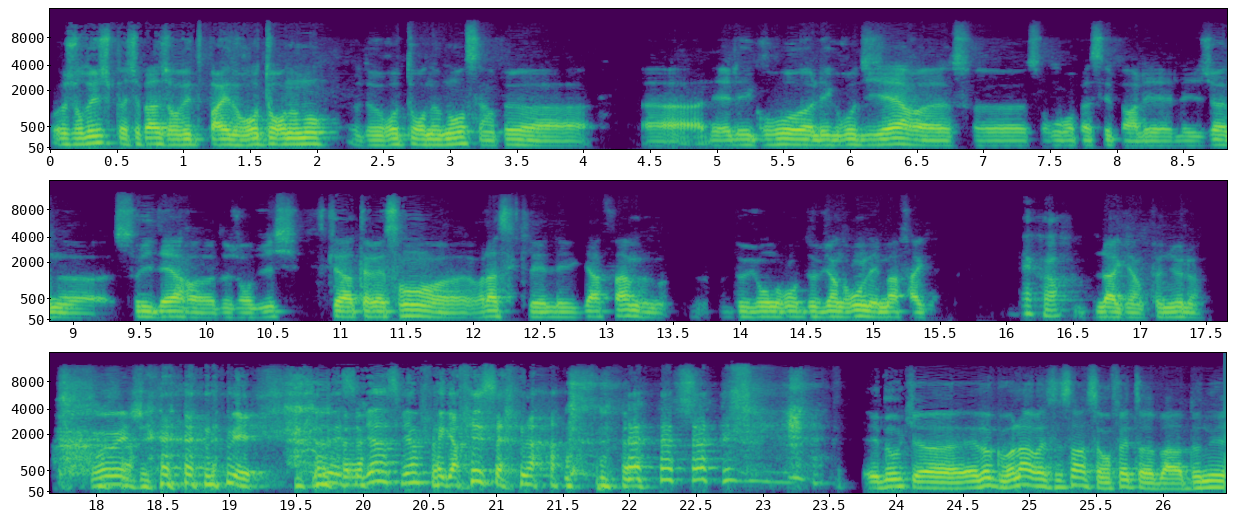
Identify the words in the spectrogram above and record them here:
Aujourd'hui, je sais pas, j'ai envie de parler de retournement. De retournement, c'est un peu euh, euh, les, gros, les gros d'hier euh, seront remplacés par les, les jeunes solidaires d'aujourd'hui. Ce qui est intéressant, voilà, c'est que les, les GAFAM deviendront, deviendront les MAFAG. D'accord. Blague un peu nulle. Oui, oui, mais, c'est bien, c'est bien, faut la garder celle-là. et donc, et donc voilà, ouais, c'est ça. C'est en fait bah, donner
